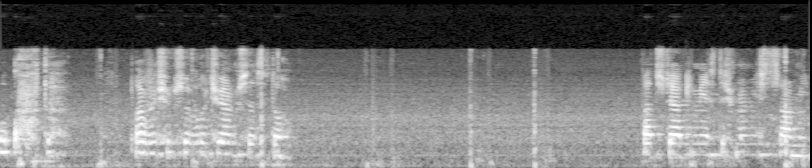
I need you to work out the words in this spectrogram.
O kurde. Prawie się przewróciłem przez to. Patrzcie, jakimi jesteśmy mistrzami.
